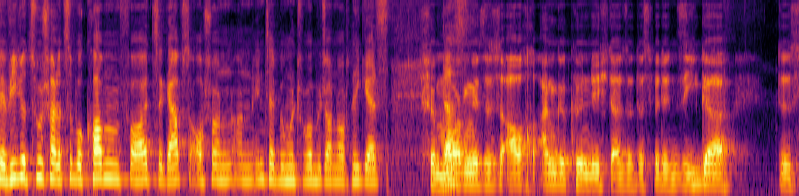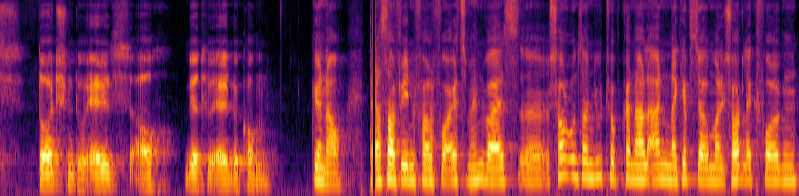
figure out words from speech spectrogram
per Videozuschauer zu bekommen. Für heute gab es auch schon ein Interview mit Robert John Rodriguez. Für morgen ist es auch angekündigt, also dass wir den Sieger des deutschen Duells auch virtuell bekommen. Genau, das auf jeden Fall für euch zum Hinweis. Äh, schaut unseren YouTube-Kanal an, da gibt es ja auch immer die Shortleg-Folgen.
